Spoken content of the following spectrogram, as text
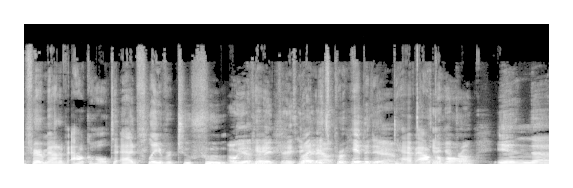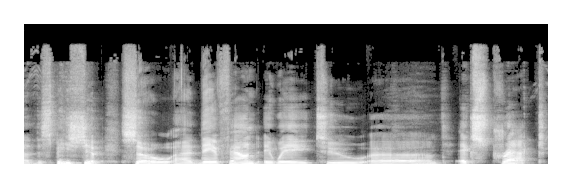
a fair amount of alcohol to add flavor to food. Oh, yeah, okay, they- they but it it's prohibited Yeah, to have they can't get alcohol in uh, the spaceship. So uh, they have found a way to uh, extract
